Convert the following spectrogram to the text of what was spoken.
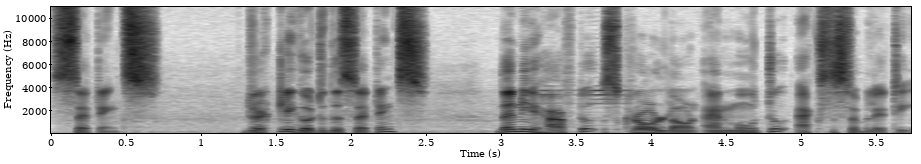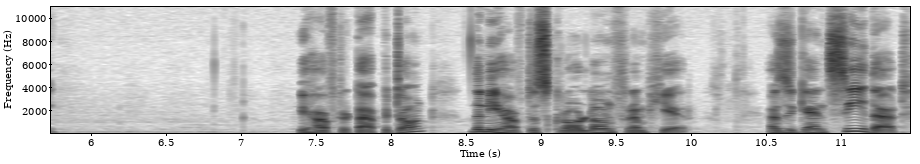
settings. Directly go to the settings. Then you have to scroll down and move to accessibility. You have to tap it on. Then you have to scroll down from here. As you can see that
